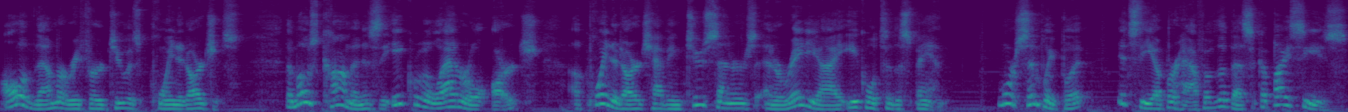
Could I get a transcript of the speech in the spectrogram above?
All of them are referred to as pointed arches. The most common is the equilateral arch, a pointed arch having two centers and a radii equal to the span. More simply put, it's the upper half of the Vesica Pisces.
